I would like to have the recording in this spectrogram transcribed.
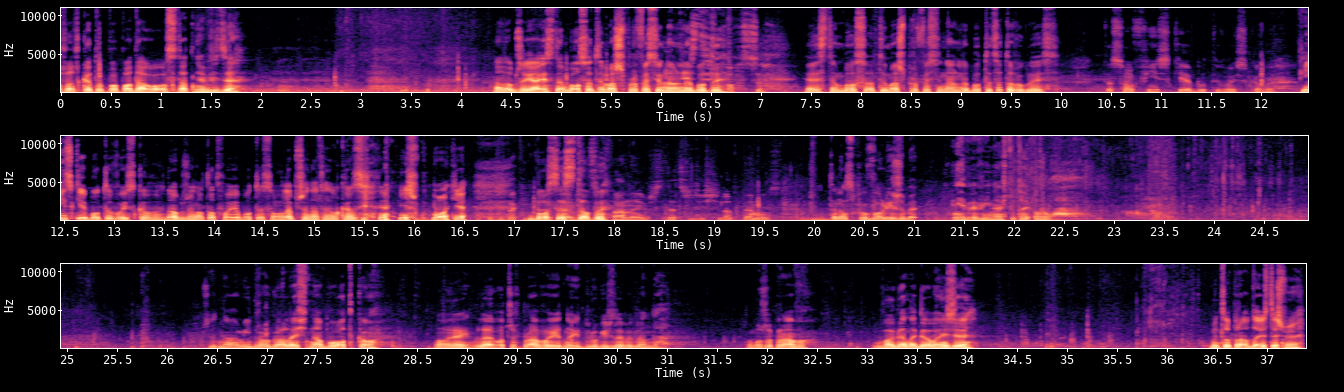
Troszeczkę tu popadało ostatnio widzę. No dobrze, ja jestem boss, a ty masz profesjonalne buty. Ja jestem boss, a ty masz profesjonalne buty. Co to w ogóle jest? To są fińskie buty wojskowe. Fińskie buty wojskowe. Dobrze, no to twoje buty są lepsze na tę okazję niż moje. Bose KSM stopy. wycofane już ze 30 lat temu. Teraz powoli, żeby nie wywinąć tutaj orła. Przed nami droga leśna, błotko. Ojej, w lewo czy w prawo? Jedno i drugie źle wygląda. To może prawo. Uwaga na gałęzie. My co prawda jesteśmy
